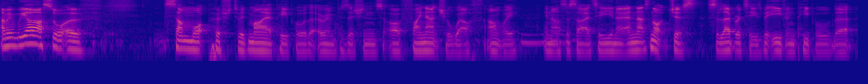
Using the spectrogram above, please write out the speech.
I mean, we are sort of somewhat pushed to admire people that are in positions of financial wealth, aren't we, in our mm. society? You know, and that's not just celebrities, but even people that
